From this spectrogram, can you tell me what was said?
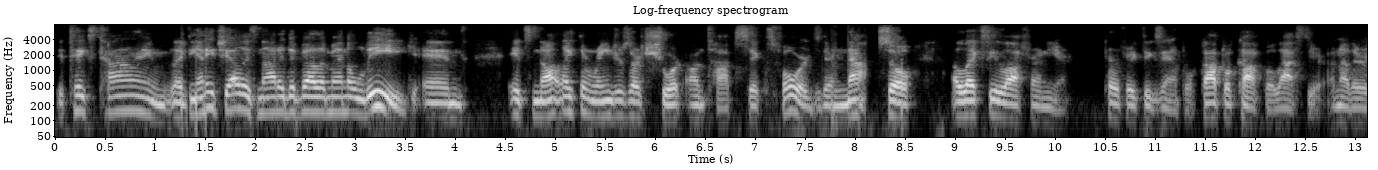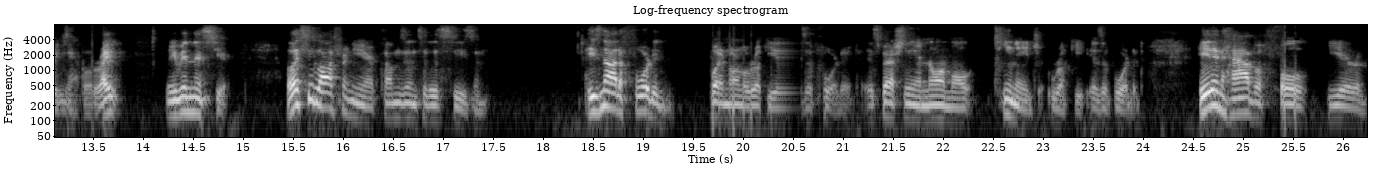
It takes time. Like the NHL is not a developmental league, and it's not like the Rangers are short on top six forwards. They're not. So Alexi Lafreniere, perfect example. Kaapo Kakko last year, another example, right? Even this year. Alexi Lafreniere comes into this season. He's not afforded what a normal rookie is afforded, especially a normal teenage rookie is afforded. He didn't have a full year of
